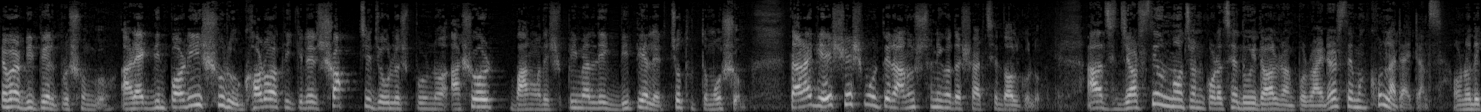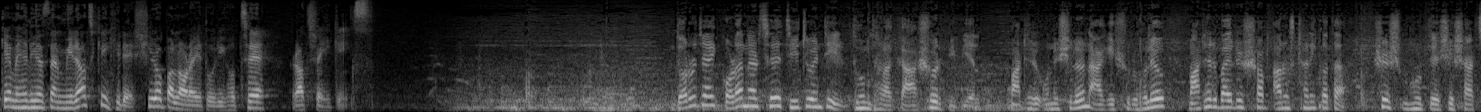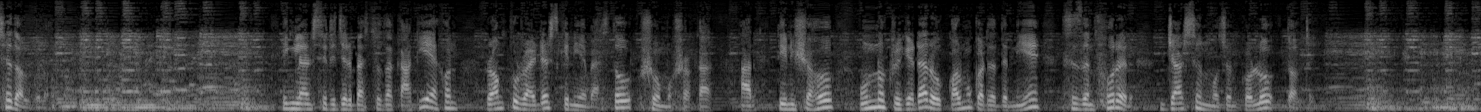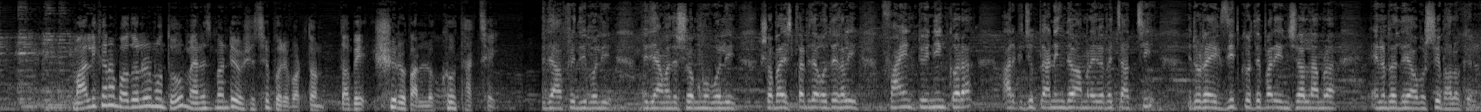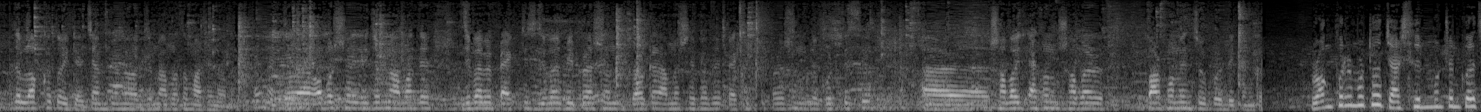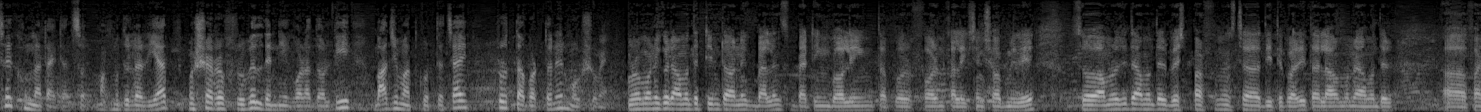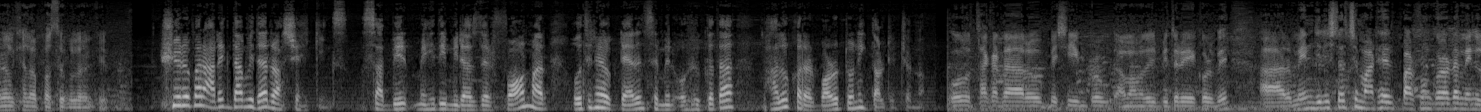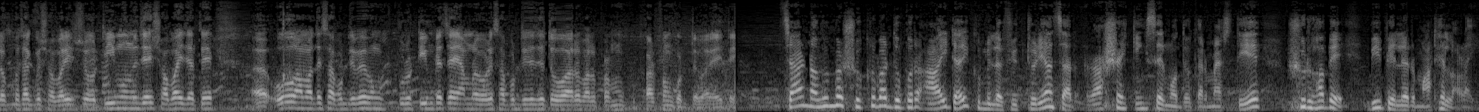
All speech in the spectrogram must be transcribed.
এবার বিপিএল প্রসঙ্গ। আর একদিন পরেই শুরু ঘরোয়া ক্রিকেটের সবচেয়ে জৌলসপূর্ণ আসর, বাংলাদেশ প্রিমিয়ার লিগ বিপিএল এর চতুর্থ মৌসুম। তার আগে শেষ মুহূর্তের আনুষ্ঠানিকতা সারছে দলগুলো। আজ জার্সি উন্মোচন করেছে দুই দল, রংপুর রাইডার্স এবং খুলনা টাইটান্স। অন্যদিকে মেহেদি হাসান মিরাজকে ঘিরে শিরোপা লড়াইয়ে তৈরি হচ্ছে রাজশাহী কিংস। দরজায় কড়া নাড়ছে টি টোয়েন্টির ধুমধাড়াক্কা আসর বিপিএল। মাঠের অনুশীলন আগে শুরু হলেও মাঠের বাইরের সব আনুষ্ঠানিকতা শেষ মুহূর্তে এসে সারছে দলগুলো। ইংল্যান্ড সিরিজের ব্যস্ততা কাটিয়ে এখন রংপুর রাইডার্সকে নিয়ে ব্যস্ত সৌম্য সরকার। আর তিনি সহ অন্য ক্রিকেটার ও কর্মকর্তাদের নিয়ে সিজন ফোরের জার্সি উন্মোচন করল দলটি। মালিকানা বদলের মতো ম্যানেজমেন্টে এসেছে পরিবর্তন, তবে শিরোপার লক্ষ্য থাকছেই। যদি আফ্রিদি বলি যদি আমাদের সৌম্য বলি, সবাই স্টার্ট ওদের খালি ফাইন টুইনিং করা আর কিছু প্ল্যানিং দেওয়া আমরা এভাবে চাচ্ছি যেটা ওরা এক্সিট করতে পারি ইনশাল্লাহ আমরা এনএফএ দিয়ে অবশ্যই ভালো খেলব। তো লক্ষ্য তো ওইটাই চ্যাম্পিয়ন হওয়ার জন্য আমরা তো মাঠে নামবো, তাই না? তো অবশ্যই এই জন্য আমাদের যেভাবে প্র্যাকটিস যেভাবে প্রিপারেশন দরকার, আমরা সেভাবে প্র্যাকটিস প্রিপারেশনগুলো করতেছি। আর সবাই, এখন সবার পারফরমেন্সের উপর ডিপেন্ড করে। রংপুরের মতো জার্সি উন্মোচন করেছে খুলনা টাইটান্স। মাহমুদুল্লাহ রিয়াদ মোশাররফ রুবেলদের নিয়ে গড়া দলটি বাজিমাত করতে চায় প্রত্যাবর্তনের মৌসুমে। আমরা মনে করি আমাদের টিমটা অনেক ব্যালেন্স ব্যাটিং বোলিং তারপর ফরেন কালেকশন সব মিলিয়ে সো আমরা যদি আমাদের বেস্ট পারফরমেন্সটা দিতে পারি, তাহলে আমার মনে হয় আমাদের ফাইনাল খেলা পসিবল আর কি। শিরোপার আরেক দাবিদার রাজশাহী কিংস। সাব্বির মেহেদি মিরাজদের ফর্ম আর অধিনায়ক ড্যারেন সেমের অভিজ্ঞতা ভালো করার বড় টনিক দলটির জন্য। ও থাকাটা আরও বেশি ইমপ্রুভ আমাদের ভিতরে এ করবে। আর মেন জিনিসটা হচ্ছে মাঠে পারফর্ম করাটা মেন লক্ষ্য থাকবে সবারই। সো টিম অনুযায়ী সবাই যাতে ও আমাদের সাপোর্ট দেবে এবং পুরো টিমটা চাই আমরা ওরে সাপোর্ট দিতে যাতে ও আরও ভালো পারফর্ম করতে পারে এটাই। চার নভেম্বর শুক্রবার দুপুর আড়াইটায় কুমিল্লা ভিক্টোরিয়ান্স আর রাজশাহী কিংসের মধ্যকার ম্যাচ দিয়ে শুরু হবে বিপিএল এর মাঠে লড়াই।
